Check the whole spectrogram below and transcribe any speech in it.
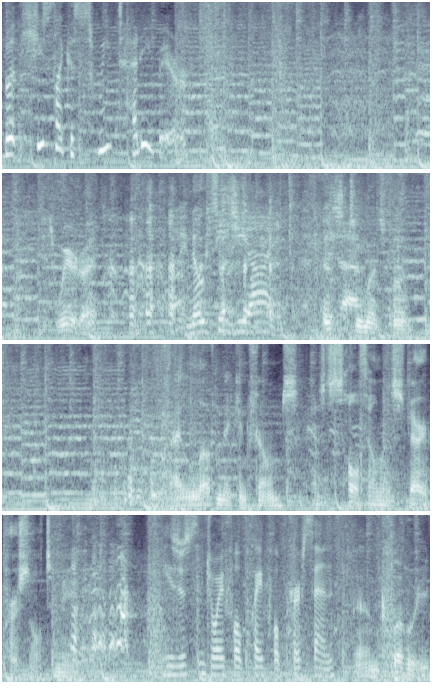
But he's like a sweet teddy bear. It's weird, right? No CGI. This is too much fun. I love making films. And this whole film is very personal to me. He's just a joyful, playful person. And Chloe,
